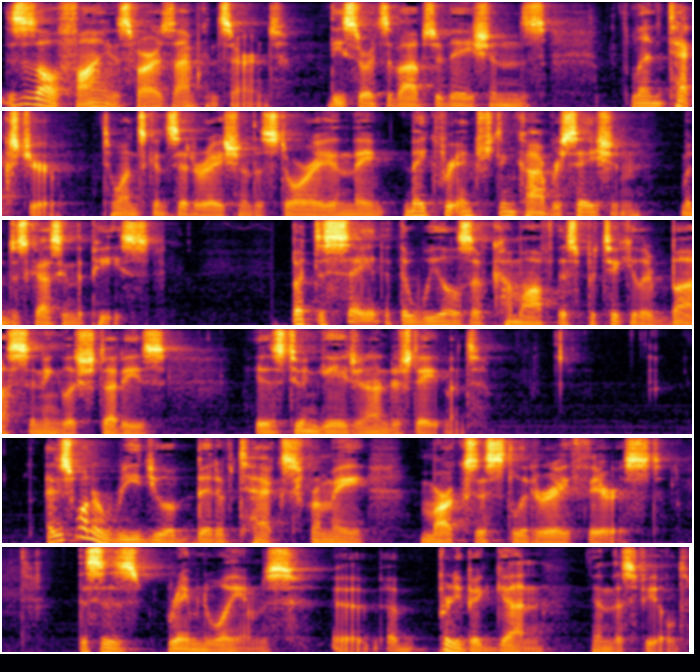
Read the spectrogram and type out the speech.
This is all fine as far as I'm concerned. These sorts of observations lend texture to one's consideration of the story, and they make for interesting conversation when discussing the piece. But to say that the wheels have come off this particular bus in English studies is to engage in understatement. I just want to read you a bit of text from a Marxist literary theorist. This is Raymond Williams, a, pretty big gun in this field.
